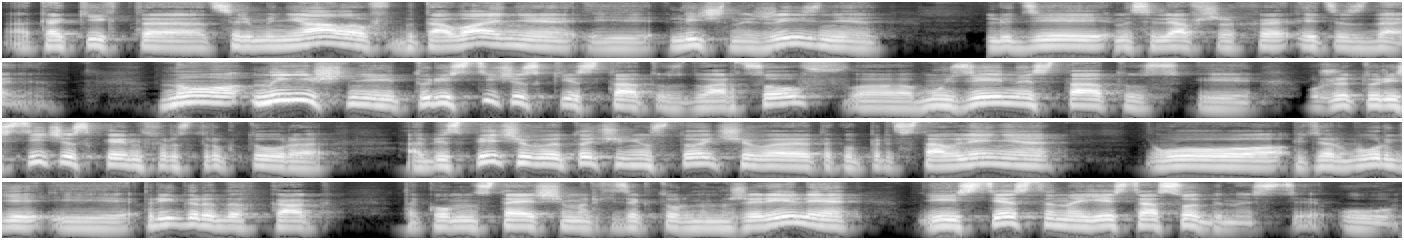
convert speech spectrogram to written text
э, каких-то церемониалов, бытования и личной жизни людей, населявших э, эти здания. Но нынешний туристический статус дворцов, музейный статус и уже туристическая инфраструктура обеспечивают очень устойчивое такое представление о Петербурге и пригородах как таком настоящем архитектурном ожерелье. И, естественно, есть особенности у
